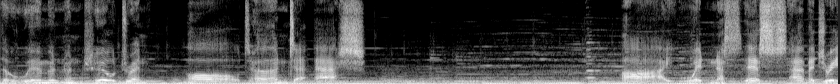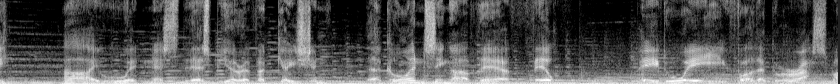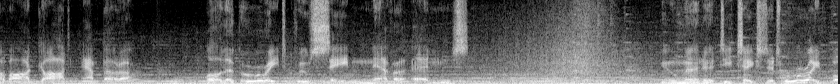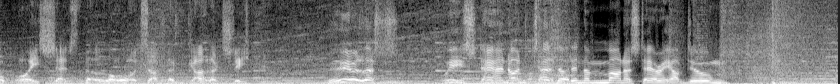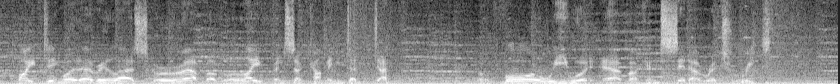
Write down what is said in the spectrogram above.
the women and children, all turned to ash. I witnessed this savagery. I witnessed this purification. the cleansing of their filth, paved way for the grasp of our God Emperor. Or the great crusade never ends. Humanity takes its rightful place as the lords of the galaxy. Fearless, we stand untethered in the monastery of doom, fighting with every last scrap of life and succumbing to death before we would ever consider retreat.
